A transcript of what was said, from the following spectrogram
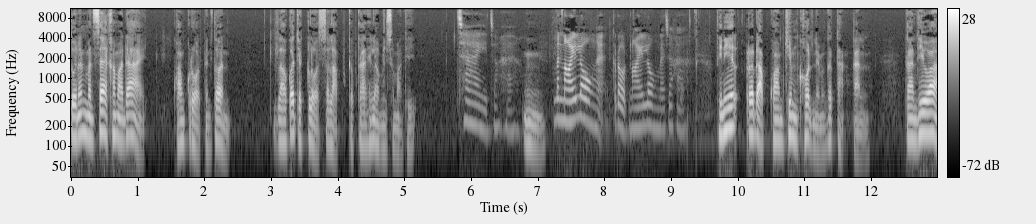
ตัวนั้นมันแทรกเข้ามาได้ ความโกรธเป็นต้น เราก็จะโกรธสลับกับการที่เรามีสมาธิ ใช่เจ้าค่ะอืมมันน้อยลงอะ โกรธน้อยลงนะเจ้าค่ะ ทีนี้ระดับความเข้มข้นเนี่ยมันก็ต่างกัน การที่ว่า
